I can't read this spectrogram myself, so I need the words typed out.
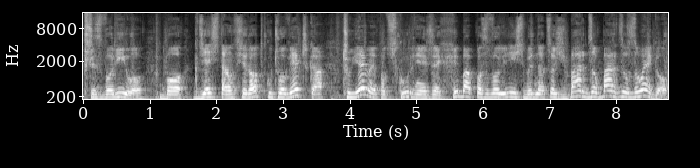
przyzwoliło, bo gdzieś tam w środku człowieczka czujemy podskórnie, że chyba pozwoliliśmy na coś bardzo, bardzo złego.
